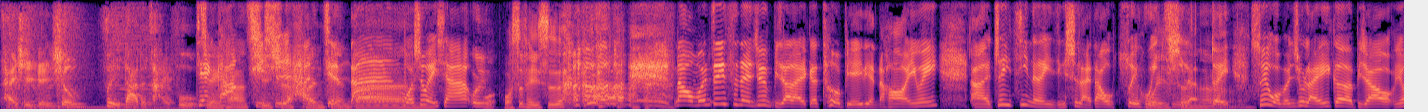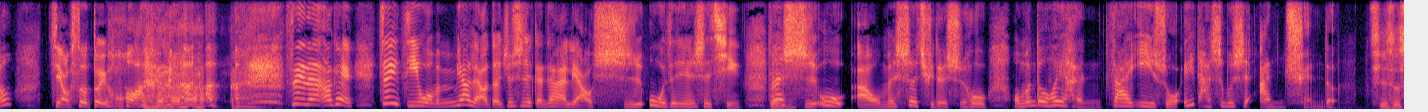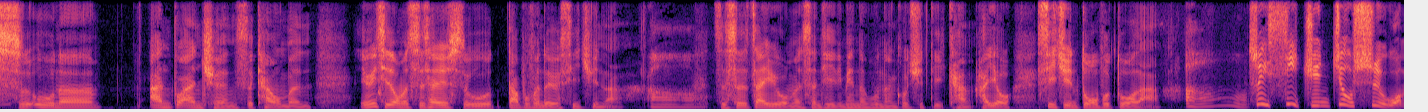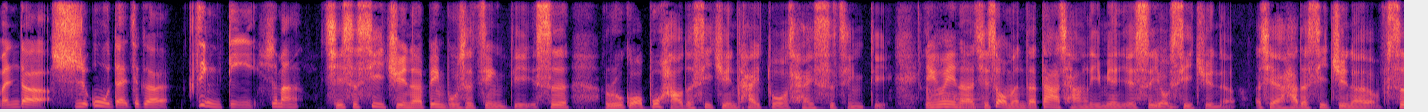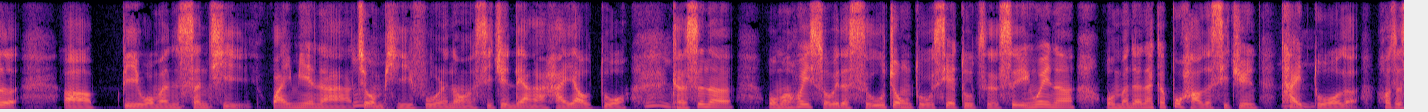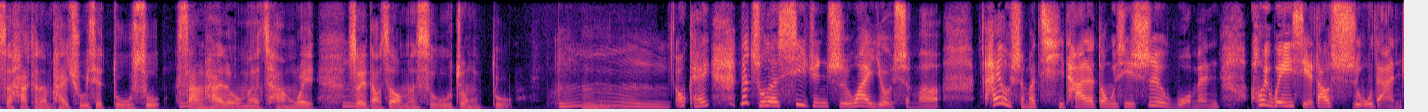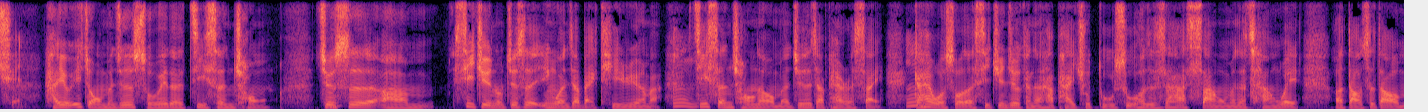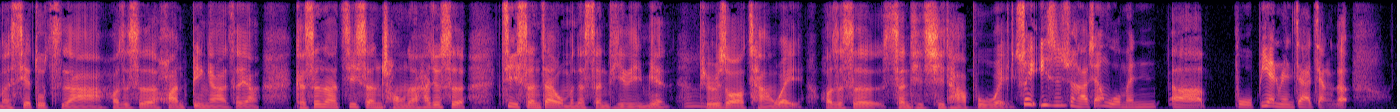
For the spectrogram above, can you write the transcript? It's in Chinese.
才是人生最大的财富。健康其实很简单。我是伟霞，我我是裴师。那我们这一次呢，就比较来一个特别一点的哈，因为啊这一季呢已经是来到最后一季了，对，所以我们就来一个比较哟角色对话。所以呢，OK，这一集我们要聊的就是跟大家聊食物这件事情。那食物啊，我们摄取的时候，我们都会很在意说，哎，它是不是安全的？其实食物呢。安不安全是看我们，因为其实我们吃下去食物大部分都有细菌啦。哦，只是在于我们身体里面能不能够去抵抗，还有细菌多不多啦。哦，所以细菌就是我们的食物的这个劲敌，是吗？其实细菌呢并不是劲敌，是如果不好的细菌太多才是劲敌。因为呢，其实我们的大肠里面也是有细菌的，而且它的细菌呢是啊。比我们身体外面啊，就我们皮肤的那种细菌量啊还要多。嗯，可是呢，我们会所谓的食物中毒、泻肚子，是因为呢，我们的那个不好的细菌太多了，或者是它可能排出一些毒素，伤害了我们的肠胃，所以导致我们食物中毒。嗯，OK。那除了细菌之外，有什么？还有什么其他的东西是我们会威胁到食物的安全？还有一种，我们就是所谓的寄生虫，就是嗯。细菌呢，就是英文叫 bacteria 嘛，嗯寄生虫呢，我们就是叫 parasite。刚才我说了，细菌就可能它排出毒素，或者是它伤我们的肠胃，而导致到我们泻肚子啊，或者是患病啊这样。可是呢，寄生虫呢，它就是寄生在我们的身体里面，比如说肠胃或者是身体其他部位。所以意思是好像我们呃普遍人家讲的。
